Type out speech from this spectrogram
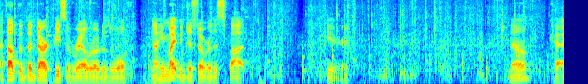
I thought that the dark piece of railroad was a wolf. Now he might be just over this spot. Here. No? Okay.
